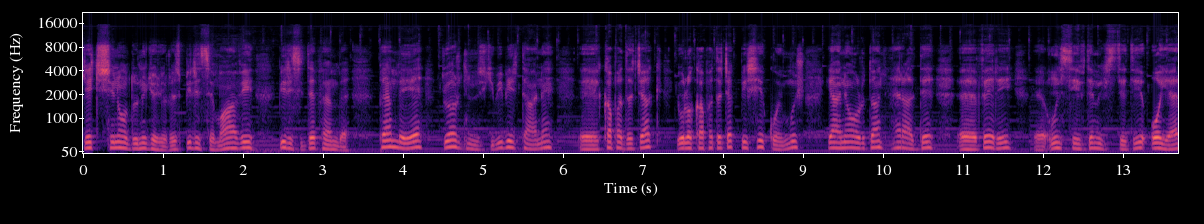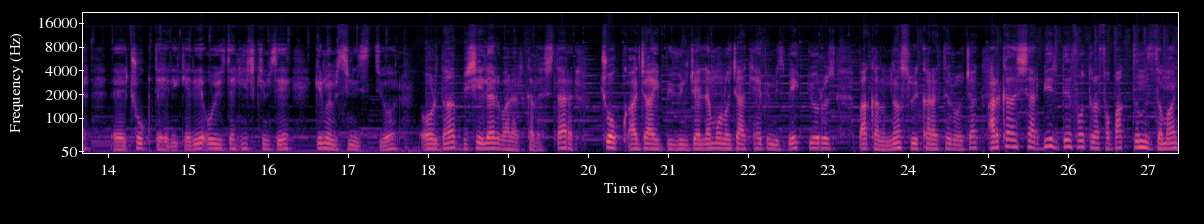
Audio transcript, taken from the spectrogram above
geçişin olduğunu görüyoruz. Birisi mavi, birisi de pembe. Pembeye gördüğünüz gibi bir tane e, kapatacak, yolu kapatacak bir şey koymuş. Yani oradan herhalde e, very e, unsafe demek istediği o yer e, çok tehlikeli. O yüzden hiç kimseye girmemesini istiyor. Orada bir şeyler var arkadaşlar. Çok acayip bir güncelleme olacak. Hepimiz bekliyoruz. Bakalım nasıl bir karakter olacak. Arkadaşlar bir de fotoğrafa baktığımız zaman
